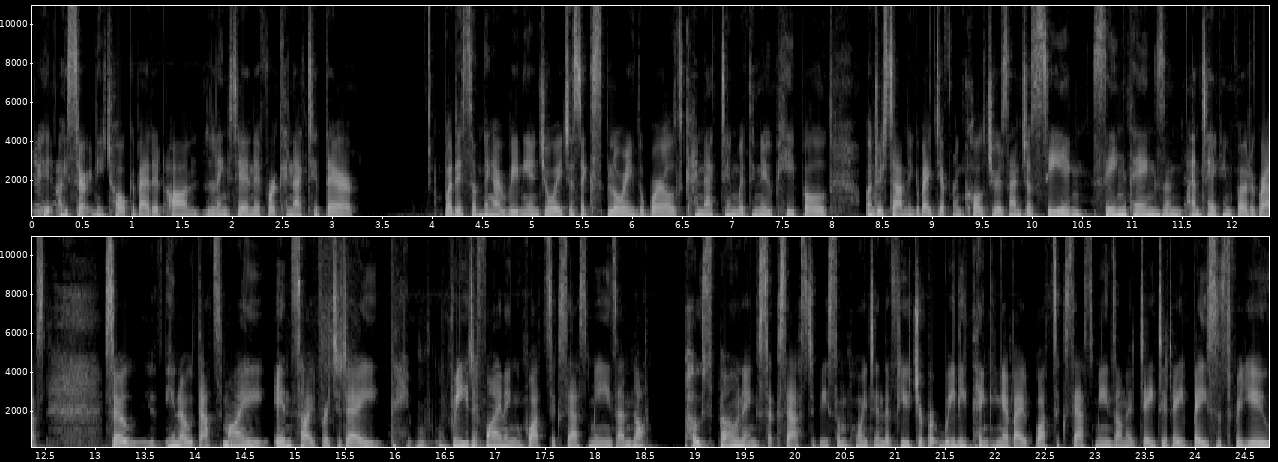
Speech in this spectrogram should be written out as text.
I certainly talk about it on LinkedIn if we're connected there but it's something I really enjoy just exploring the world, connecting with new people, understanding about different cultures, and just seeing, seeing things and, and taking photographs. So, you know, that's my insight for today redefining what success means and not postponing success to be some point in the future, but really thinking about what success means on a day to day basis for you.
